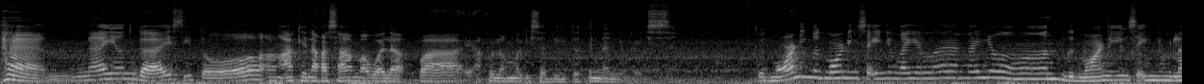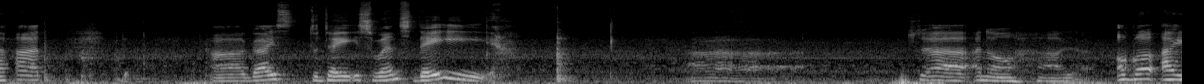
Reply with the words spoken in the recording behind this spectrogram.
10. Ngayon guys, ito, ang akin nakasama, wala pa. Eh, ako lang mag-isa dito. Tingnan nyo guys. Good morning, good morning sa inyo ngayon lang, ngayon. Good morning sa inyong lahat. Uh, guys, today is Wednesday. Ah, sa ano, uh, August, ay,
